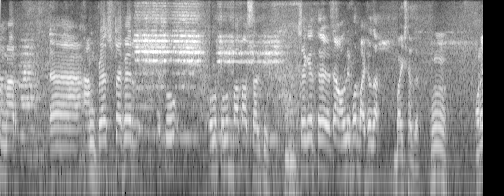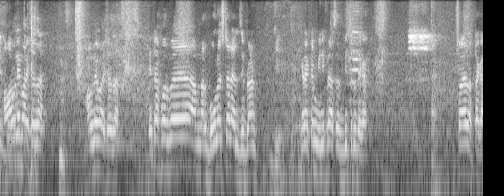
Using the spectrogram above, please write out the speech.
আপনার আনফ্রেশ টাইপের একটু হলুদ হলুদ বাপ আছে আর কি। সেক্ষেত্রে এটা অনলি ফর বাইশ হাজার। বাইশ হাজার। হুম। অনেক অনলি বাইশ হাজার। অনলি বাইশ হাজার। এটা পড়বে আপনার গোল্ড স্টার এলজি ব্র্যান্ড জি। এখানে একটা মিনি ফ্রাস আছে ভিতরে দেখান ছয় হাজার টাকা।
